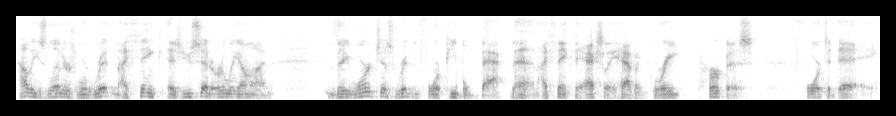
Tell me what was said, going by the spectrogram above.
how these letters were written. I think, as you said early on, they weren't just written for people back then. I think they actually have a great purpose for today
